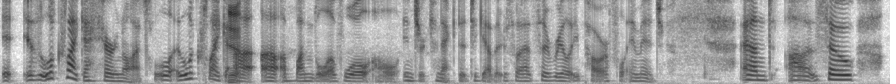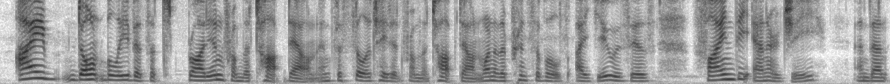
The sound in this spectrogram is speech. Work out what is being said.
It, it looks like a hair knot. It looks like yeah. a, a, bundle of wool all interconnected together. So that's a really powerful image. And uh, so I don't believe it's brought in from the top down and facilitated from the top down. One of the principles I use is find the energy and then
